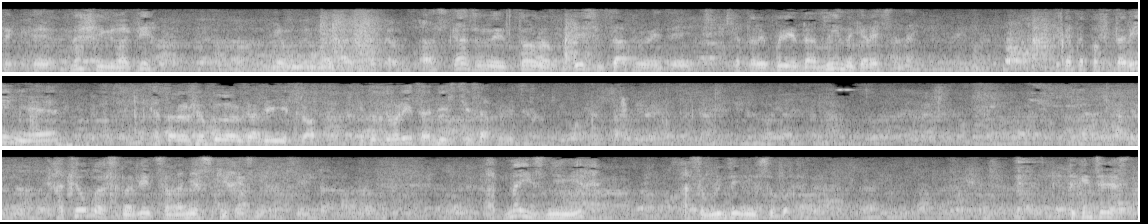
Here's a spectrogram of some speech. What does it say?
Так э, в нашей главе рассказывает Тора 10 заповедей, которые были даны на горе Синай. Так это повторение, которое уже было в главе Ятро. И тут говорится о 10 заповедях. Хотел бы остановиться на нескольких из них. Одна из них о соблюдении субботы. Так интересно.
